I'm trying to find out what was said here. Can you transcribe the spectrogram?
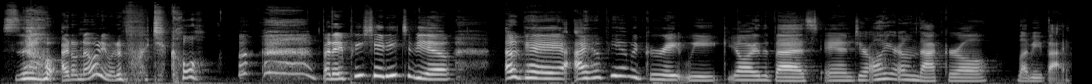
So I don't know anyone in Portugal, but I appreciate each of you. Okay, I hope you have a great week. Y'all are the best, and you're all your own that girl. Love you. Bye.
